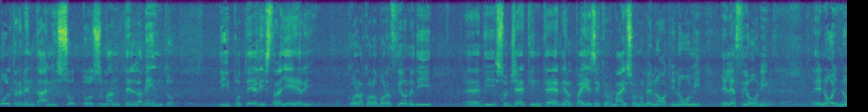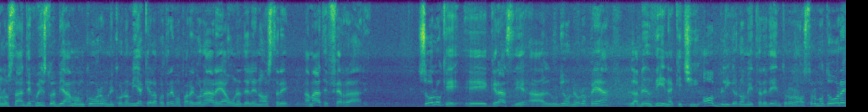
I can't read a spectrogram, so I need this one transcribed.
oltre vent'anni sotto smantellamento di poteri stranieri con la collaborazione di, eh, di soggetti interni al paese che ormai sono ben noti, i nomi e le azioni, e noi nonostante questo abbiamo ancora un'economia che la potremmo paragonare a una delle nostre amate Ferrari. Solo che eh, grazie all'Unione Europea la benzina che ci obbligano a mettere dentro il nostro motore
